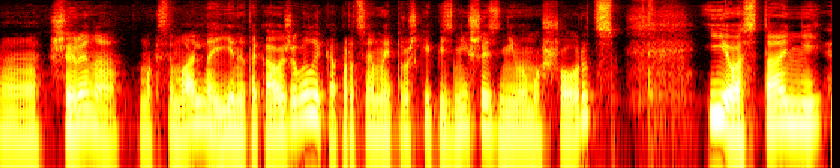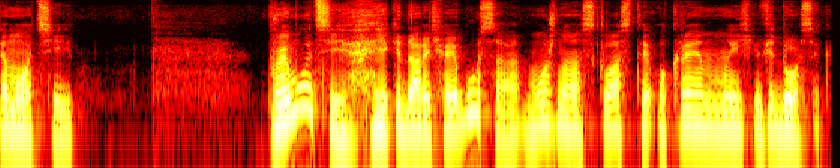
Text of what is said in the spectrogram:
Е, Ширина максимальна, її не така вже велика. Про це ми трошки пізніше знімемо шортс. І останній емоції. Про емоції, які дарить Хайбуса, можна скласти окремий відосик.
